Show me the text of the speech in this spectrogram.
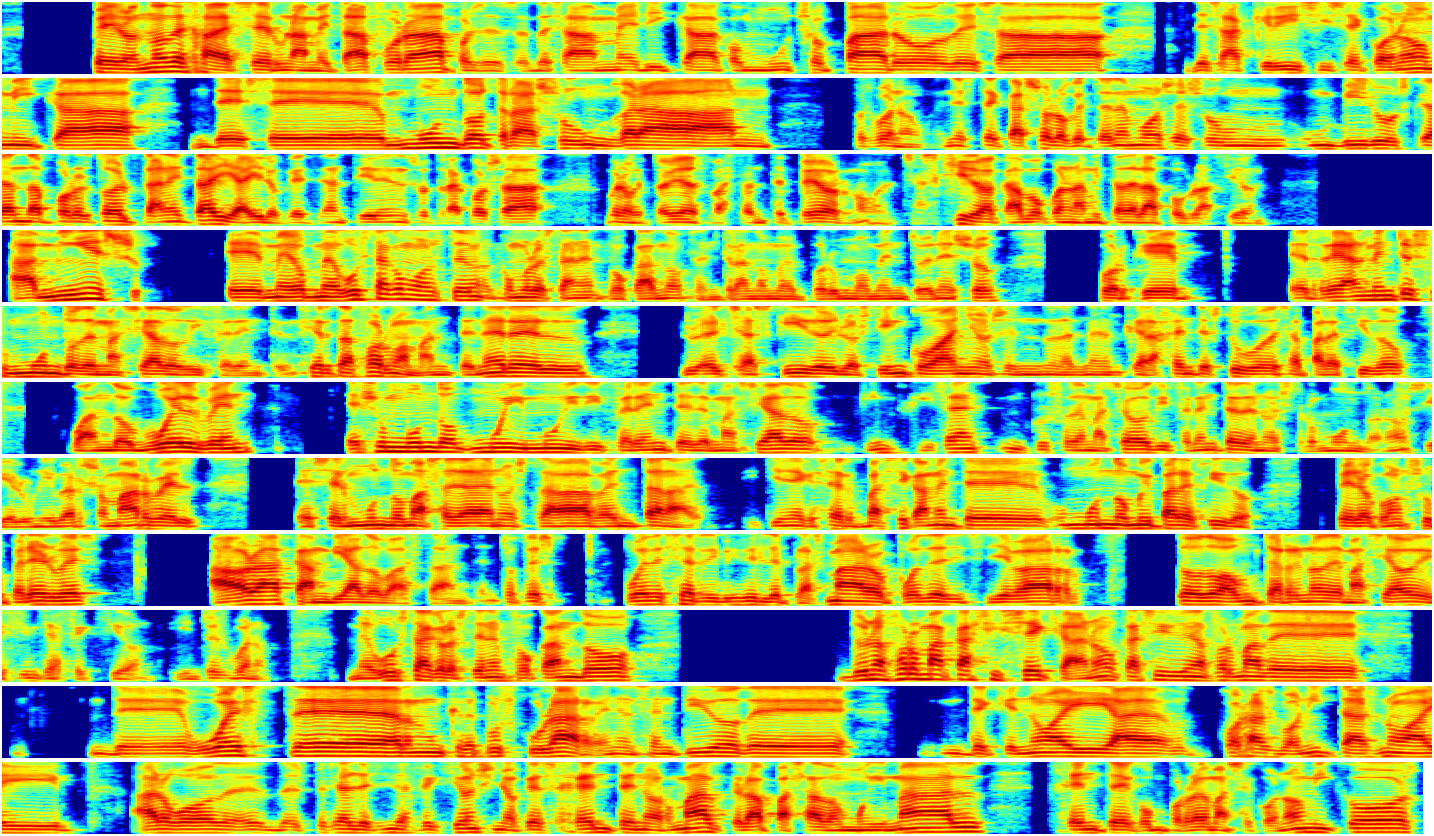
pero no deja de ser una metáfora pues, de, esa América con mucho paro, de esa, de esa crisis económica, de ese mundo tras un gran, pues bueno, en este caso lo que tenemos es un, virus que anda por todo el planeta y ahí lo que tienen es otra cosa, bueno, que todavía es bastante peor, ¿no? El chasquido acabó con la mitad de la población. A mí es, eh, me, gusta cómo, cómo, lo están enfocando, centrándome por un momento en eso, porque eh, realmente es un mundo demasiado diferente. En cierta forma, mantener el, chasquido y los cinco años en, que la gente estuvo desaparecido, cuando vuelven, es un mundo muy, muy diferente, demasiado, quizá incluso demasiado diferente de nuestro mundo. ¿no? Si el universo Marvel es el mundo más allá de nuestra ventana y tiene que ser básicamente un mundo muy parecido, pero con superhéroes, ahora ha cambiado bastante. Entonces, puede ser difícil de plasmar o puedes llevar todo a un terreno demasiado de ciencia ficción. Y entonces, bueno, me gusta que lo estén enfocando de una forma casi seca, ¿no? Casi de una forma de, de western crepuscular, en el sentido de, de que no hay ah, cosas bonitas, no hay algo de, especial de ciencia ficción, sino que es gente normal que lo ha pasado muy mal, gente con problemas económicos,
